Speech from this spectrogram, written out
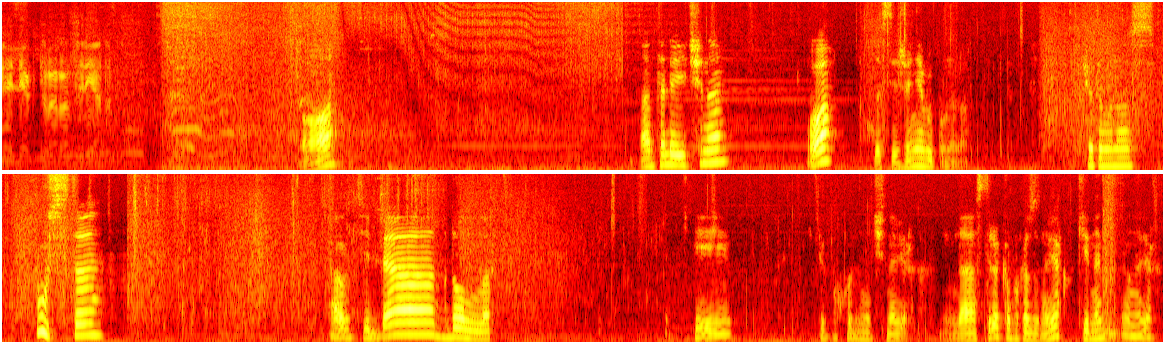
электроразрядом. О! Отлично. О! Достижение выполнено. Что там у нас? Пусто. А у тебя доллар. Окей. Теперь, походу, значит, наверх. Да, стрелка показывает наверх. Окей, на- ну, наверх.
